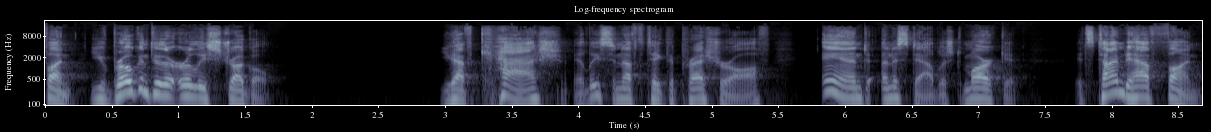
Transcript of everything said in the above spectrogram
Fun. You've broken through the early struggle. You have cash, at least enough to take the pressure off and an established market. It's time to have fun.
